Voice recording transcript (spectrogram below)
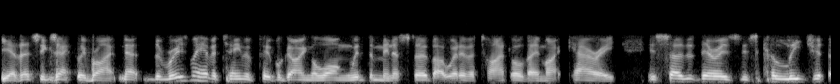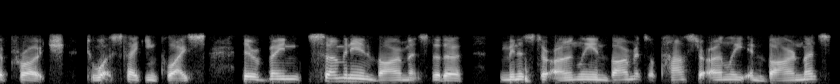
Yeah, that's exactly right. Now, the reason we have a team of people going along with the minister, by whatever title they might carry, is so that there is this collegiate approach to what's taking place. There have been so many environments that are minister only environments or pastor only environments,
